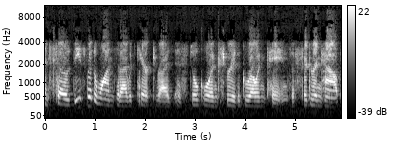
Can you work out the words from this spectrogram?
And so these were the ones that I would characterize as still going through the growing pains of figuring out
